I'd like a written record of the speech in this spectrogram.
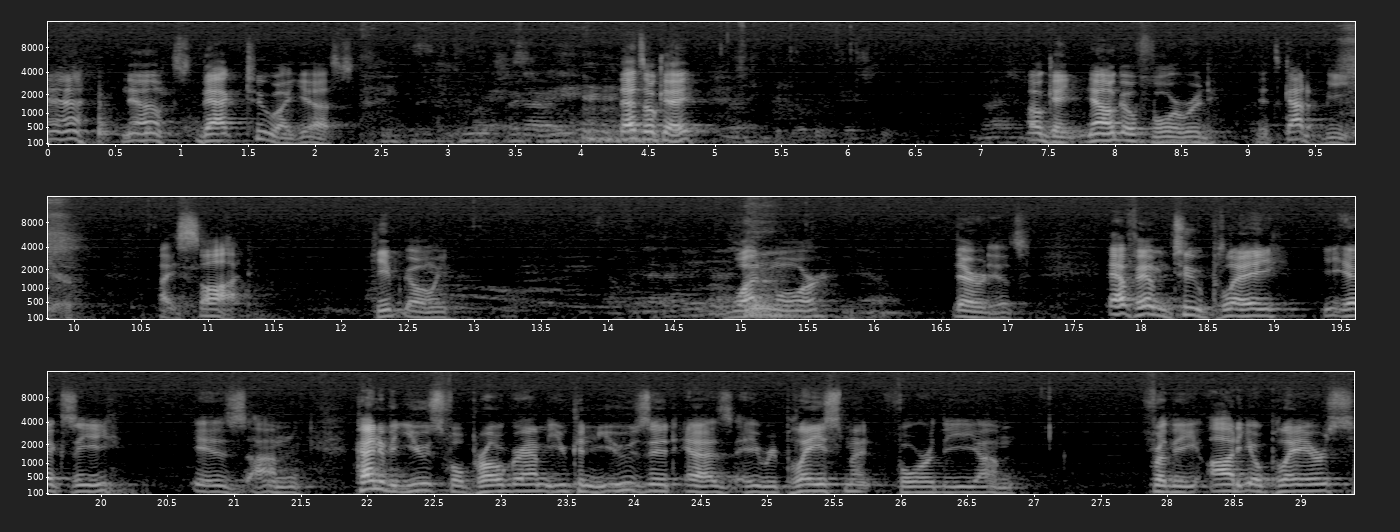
Yeah, no, it's back two, I guess. That's okay. Okay, now go forward. It's got to be here. I saw it. Keep going. One more. There it is. FM2 Play EXE is um, kind of a useful program. You can use it as a replacement for the um, for the audio players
